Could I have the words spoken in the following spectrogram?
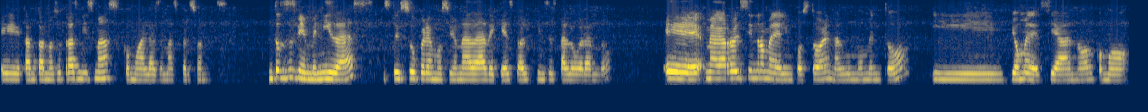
eh, tanto a nosotras mismas como a las demás personas. Entonces, bienvenidas. Estoy súper emocionada de que esto al fin se está logrando. Eh, me agarró el síndrome del impostor en algún momento y yo me decía, ¿no? Como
